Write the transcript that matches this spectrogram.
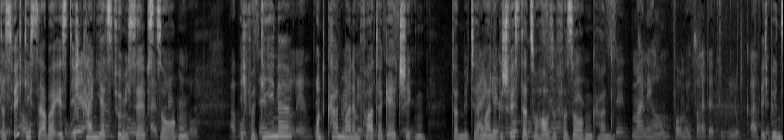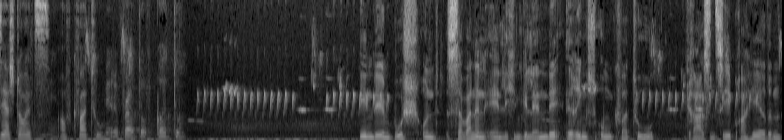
Das Wichtigste aber ist, ich kann jetzt für mich selbst sorgen. Ich verdiene und kann meinem Vater Geld schicken, damit er meine Geschwister zu Hause versorgen kann. Ich bin sehr stolz auf Quatu. In dem busch- und savannenähnlichen Gelände rings um Quatu grasen Zebraherden,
